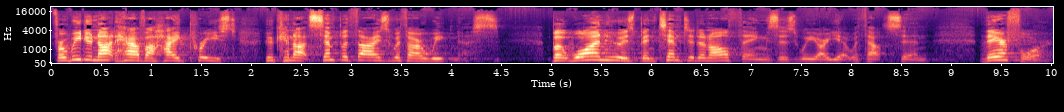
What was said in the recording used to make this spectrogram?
For we do not have a high priest who cannot sympathize with our weakness, but one who has been tempted in all things as we are yet without sin. Therefore,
